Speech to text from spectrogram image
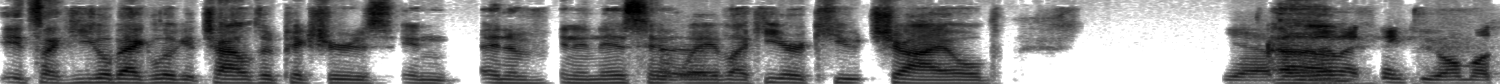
it's like you go back and look at childhood pictures in in, a, in an innocent way of like you're a cute child. Yeah, but then I Um, think you almost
